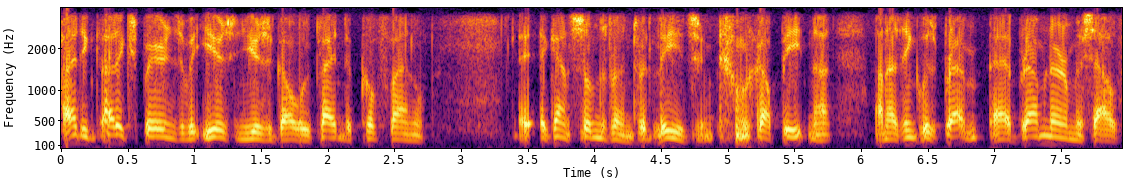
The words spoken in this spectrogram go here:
I had, I had experience of it years and years ago. We played in the cup final against Sunderland with Leeds, and we got beaten. At, and I think it was Brem, uh, Bremner and myself.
